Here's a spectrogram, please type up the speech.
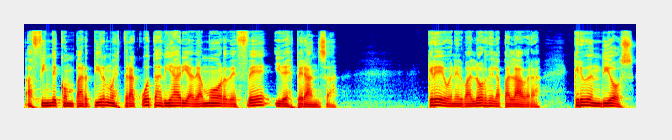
a fin de compartir nuestra cuota diaria de amor, de fe y de esperanza. Creo en el valor de la palabra, creo en Dios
